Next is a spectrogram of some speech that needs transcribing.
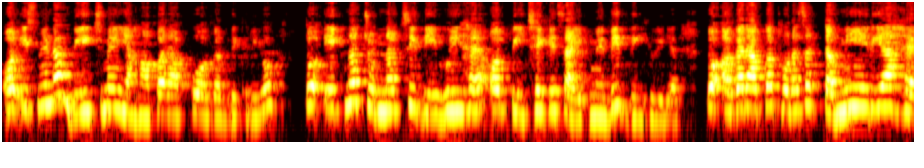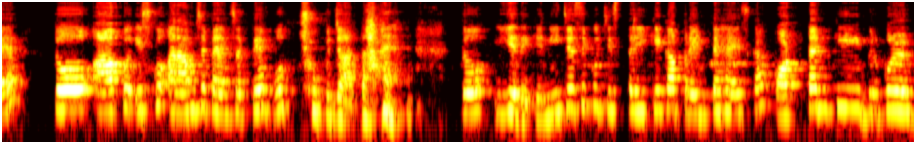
और इसमें ना बीच में यहाँ पर आपको अगर दिख रही हो तो एक ना चुन्नट सी दी हुई है और पीछे के साइड में भी दी हुई है। तो अगर आपका थोड़ा सा टमी एरिया है तो आप इसको आराम से पहन सकते हैं, वो छुप जाता है। तो ये देखिए, नीचे से कुछ इस तरीके का प्रिंट है इसका। कॉटन की बिल्कुल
